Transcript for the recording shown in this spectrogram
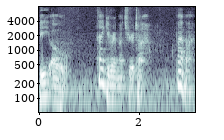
B O. Thank you very much for your time. Bye bye.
